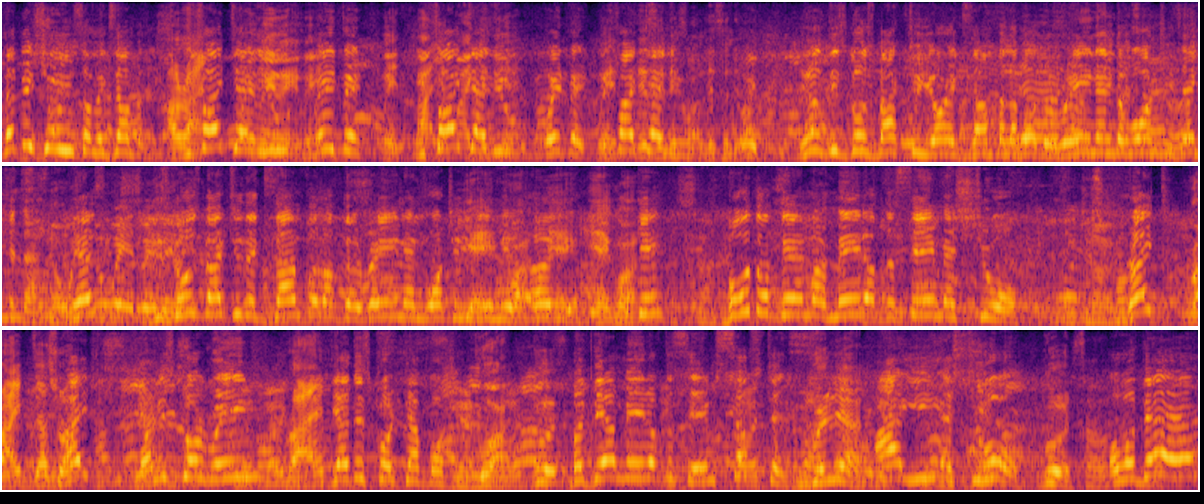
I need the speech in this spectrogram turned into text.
Let me show you some examples. All right. If I tell Wait, you, wait, wait, wait, wait. If Uh, I tell you, wait, wait. If I listen tell you, one, listen this wait. You know, this goes back to your example about the rain and the water. Take time. No, wait, yes. wait, wait, this goes back to the example of the rain and water you Yeah, gave me on, yeah, earlier. yeah, go on. Okay. Both of them are made of the same H2O. Right? Right, that's right. One is called rain. Right. The other is called tap water. Go on, good. But they are made of the same substance. Brilliant. I.e. H2O. Good. Over there,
